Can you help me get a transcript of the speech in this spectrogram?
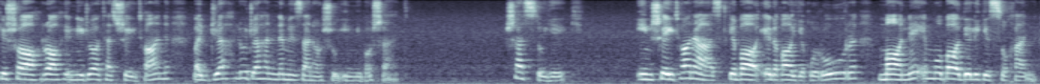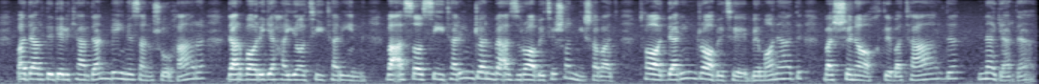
که شاه راه نجات از شیطان و جهل و جهنم زناشویی می باشد شست و یک این شیطان است که با القای غرور مانع مبادله سخن و درد دل کردن بین زن و شوهر درباره حیاتی ترین و اساسی ترین جنبه از رابطهشان می شود تا در این رابطه بماند و شناخته و ترد نگردد.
